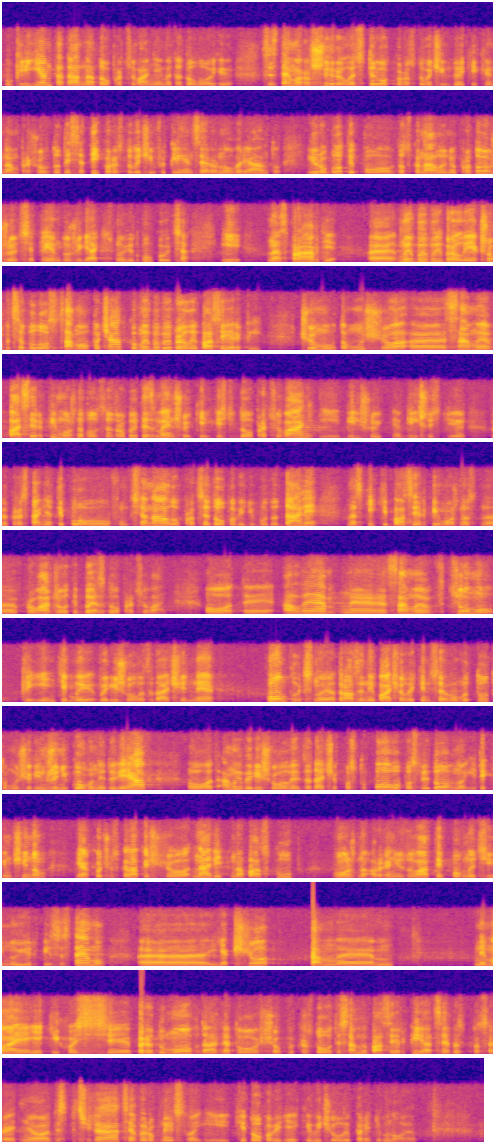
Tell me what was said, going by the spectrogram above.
у клієнта да, на доопрацювання і методологію. Система розширилась з трьох користувачів, до яких він нам прийшов, до 10 користувачів і клієнт серверного варіанту. І роботи по вдосконаленню продовжуються. Клієнт дуже якісно відгукується. І насправді ми би вибрали, якщо б це було з самого початку, ми би вибрали бас ERP. Чому? Тому що е, саме в базі ERP можна було це зробити з меншою кількістю доопрацювань і більшістю використання типового функціоналу. Про це доповіді будуть далі. Наскільки баз ERP можна е, впроваджувати без доопрацювань. От е, але е, саме в цьому клієнті ми вирішували задачі не комплексно і одразу не бачили кінцеву мету, тому що він вже нікому не довіряв. От, а ми вирішували задачі поступово, послідовно, і таким чином я хочу сказати, що навіть на баз куб можна організувати повноцінну ERP-систему, е, якщо там е, немає якихось е, передумов да, для того, щоб використовувати саме баз ERP, а це безпосередньо диспетчеризація виробництва і ті доповіді, які ви чули переді мною.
